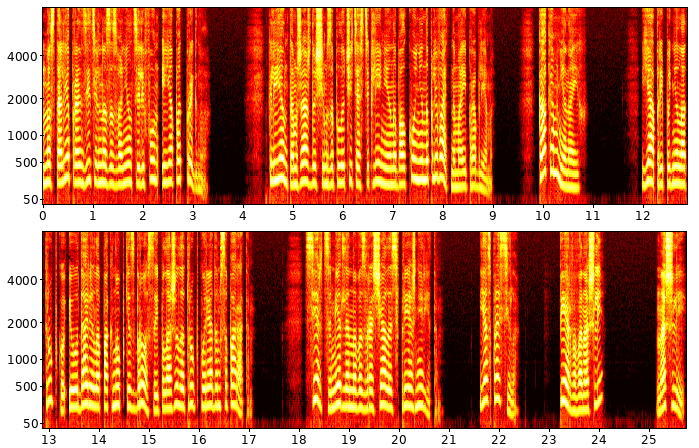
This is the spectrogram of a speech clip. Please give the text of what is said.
На столе пронзительно зазвонил телефон, и я подпрыгнула. Клиентам, жаждущим заполучить остекление на балконе, наплевать на мои проблемы. Как и мне на их. Я приподняла трубку и ударила по кнопке сброса и положила трубку рядом с аппаратом. Сердце медленно возвращалось в прежний ритм. Я спросила, «Первого нашли?» «Нашли».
